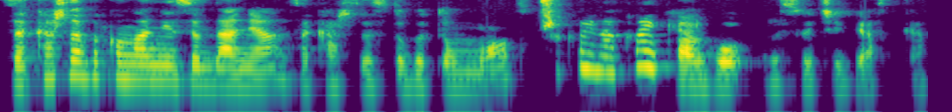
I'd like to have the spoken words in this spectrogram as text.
Za każde wykonanie zadania, za każdą zdobytą moc, przyklej naklejkę albo rysujcie gwiazdkę.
